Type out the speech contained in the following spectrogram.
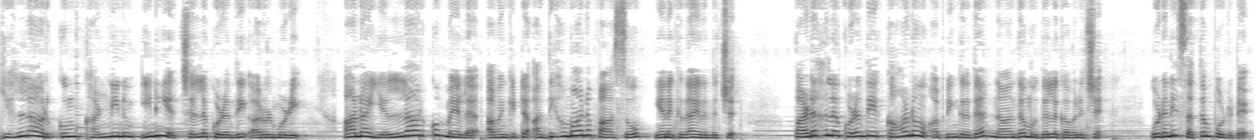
எல்லாருக்கும் கண்ணினும் இனிய செல்ல குழந்தை அருள்மொழி. ஆனா எல்லாருக்கும் மேல அவங்கிட்ட அதிகமான பாசம் எனக்கு தான் இருந்துச்சு. படகுல குழந்தைய காணோம் அப்படிங்கறத நான் தான் முதல்ல கவனிச்சேன். உடனே சத்தம் போட்டுட்டேன்.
